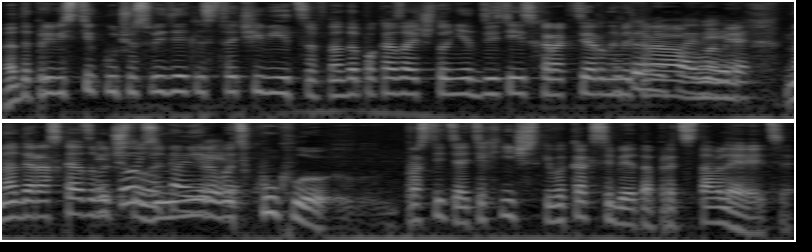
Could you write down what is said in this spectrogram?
Надо привести кучу свидетельств очевидцев, надо показать, что нет детей с характерными И то не травмами, надо рассказывать, И то что заминировать куклу. Простите, а технически вы как себе это представляете?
